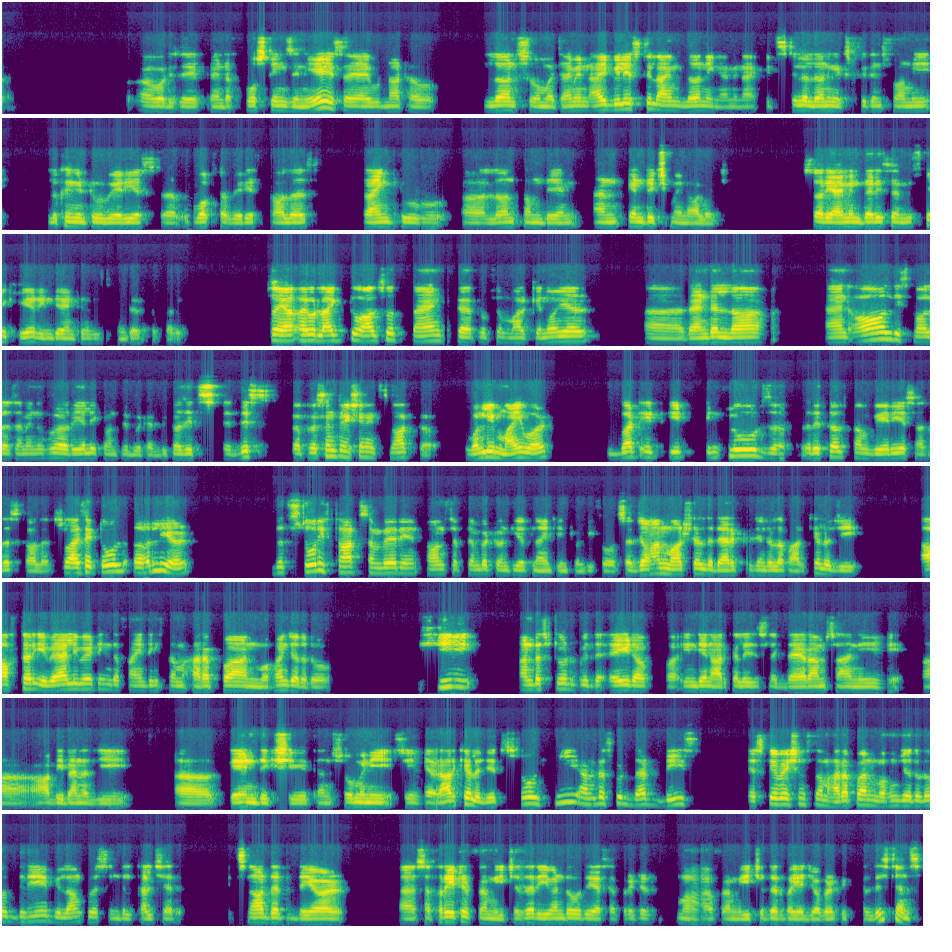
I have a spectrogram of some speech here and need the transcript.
uh, what is a kind of postings in ASI, I would not have learned so much. I mean, I believe still I'm learning. I mean, I, it's still a learning experience for me, looking into various uh, works of various scholars, trying to uh, learn from them and enrich my knowledge. Sorry, I mean, there is a mistake here, India International Center. Sorry. So I, would like to also thank uh, Professor Mark Kenoyer, uh, Randall Law, and all the scholars, I mean, who have really contributed because it's this presentation, it's not uh, only my work, but it, it includes uh, results from various other scholars. So as I told earlier, the story starts somewhere in, on September 20th, 1924. Sir John Marshall, the Director General of Archaeology, after evaluating the findings from Harappa and Mohenjo-daro, he understood with the aid of uh, Indian archaeologists like Dayaram Sahni, uh, R.D. Banerjee, uh, K.N. Dikshit, and so many senior archaeologists. So he understood that these excavations from Harappa and Mohenjo-daro, they belong to a single culture. It's not that they are uh, separated from each other, even though they are separated uh, from each other by a geographical distance.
